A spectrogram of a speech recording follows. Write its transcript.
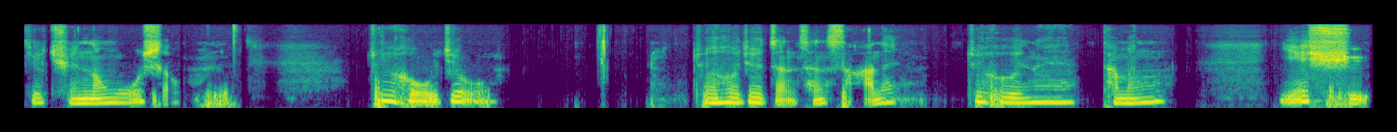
就群龙无首，最后就最后就整成啥呢？最后呢，他们也许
